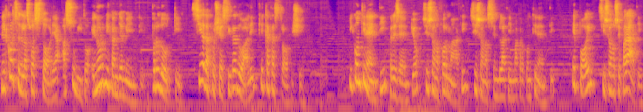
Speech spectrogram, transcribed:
Nel corso della sua storia ha subito enormi cambiamenti prodotti sia da processi graduali che catastrofici. I continenti, per esempio, si sono formati, si sono assemblati in macrocontinenti e poi si sono separati.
